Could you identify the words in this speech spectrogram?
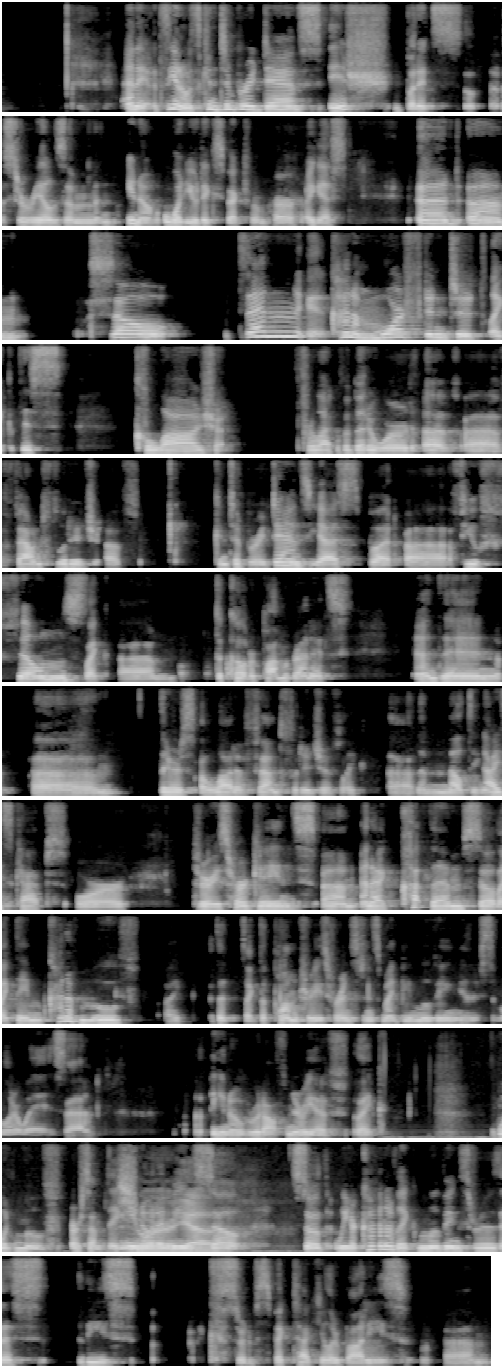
and it's you know it's contemporary dance ish but it's uh, surrealism and you know what you'd expect from her i guess. And um so then it kind of morphed into like this collage for lack of a better word of uh, found footage of contemporary dance yes but uh, a few films like um, the color pomegranates and then um, there's a lot of found footage of like uh, the melting ice caps or various hurricanes um, and i cut them so like they kind of move like that like the palm trees, for instance, might be moving in a similar ways. Uh, you know, Rudolf Nureyev like would move or something. You know what I mean? yeah. So, so we are kind of like moving through this these sort of spectacular bodies, um,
